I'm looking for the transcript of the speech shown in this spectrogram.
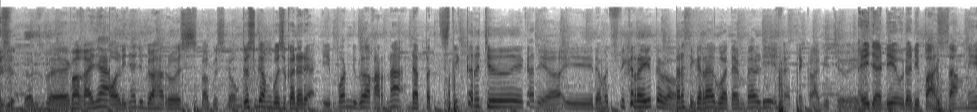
Down spec. Makanya olinya juga harus bagus dong. Terus yang gue suka dari Ipon juga karena dapat stiker cuy. Kan ya? Dapat stikernya itu loh. Terus stikernya gue tempel di Vetrik lagi cuy. Eh jadi udah dipasang nih.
